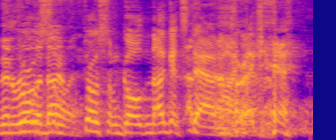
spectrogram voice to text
than roll throw, a some, diamond. throw some gold nuggets down on it.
